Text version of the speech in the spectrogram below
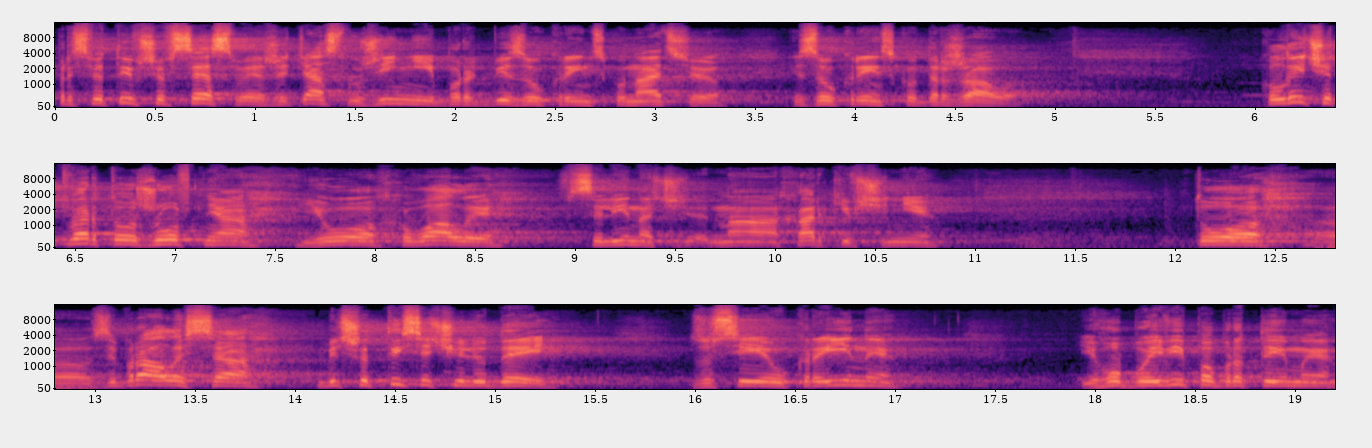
присвятивши все своє життя служінні і боротьбі за українську націю і за українську державу. Коли 4 жовтня його ховали в селі на, Харківщині, то е, зібралися більше тисячі людей з усієї України, його бойові побратими,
